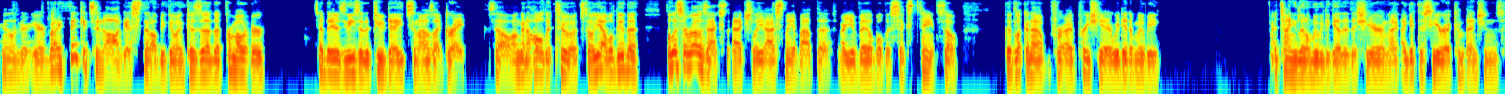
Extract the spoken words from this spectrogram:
calendar here, but I think it's in August that I'll be doing because uh, the promoter said there's these are the two dates, and I was like, great. So I'm going to hold it to it. So yeah, we'll do the. Felissa Rose actually actually asked me about the. Are you available the 16th? So good looking out for. I appreciate it. We did a movie, a tiny little movie together this year, and I, I get to see her at conventions,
